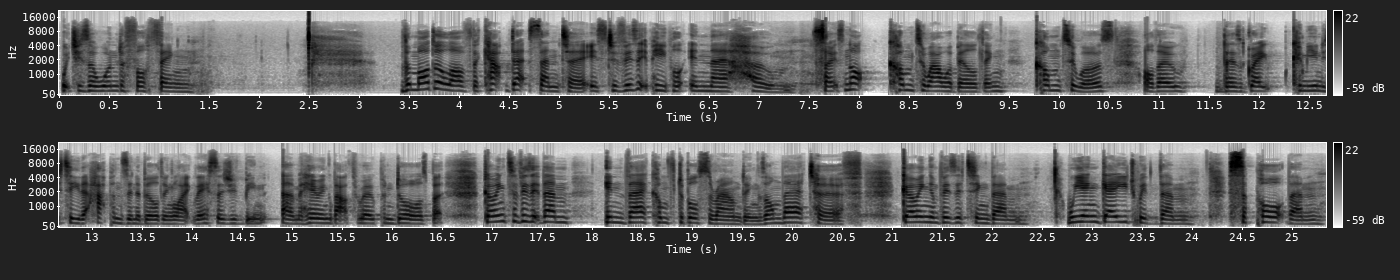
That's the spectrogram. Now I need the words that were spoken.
which is a wonderful thing. The model of the CAP Debt Centre is to visit people in their home. So it's not come to our building, come to us, although there's great community that happens in a building like this, as you've been um, hearing about through Open Doors, but going to visit them in their comfortable surroundings, on their turf, going and visiting them. We engage with them, support them,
